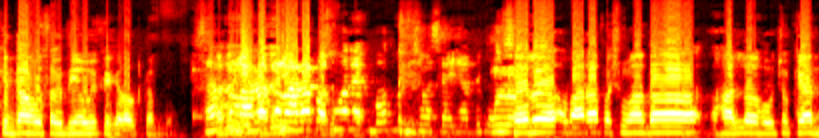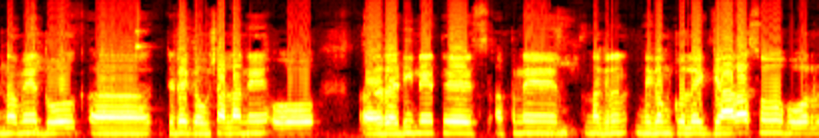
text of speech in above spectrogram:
ਕਿੱਦਾਂ ਹੋ ਸਕਦੀ ਹੈ ਉਹ ਵੀ ਫਿਗਰ ਆਊਟ ਕਰਦੇ ਹਾਂ। ਸਰ ਅਵਾਰਾ ਪਸ਼ੂਆਂ ਦਾ ਇੱਕ ਬਹੁਤ ਵੱਡੀ ਸਮੱਸਿਆ ਹੈ ਸਰ ਅਵਾਰਾ ਪਸ਼ੂਆਂ ਦਾ ਹੱਲ ਹੋ ਚੁੱਕਿਆ। ਨਵੇਂ ਦੋ ਜਿਹੜੇ ਗਊਸ਼ਾਲਾ ਨੇ ਉਹ ਰੈਡੀ ਨੇ ਤੇ ਆਪਣੇ ਨਗਰ ਨਿਗਮ ਕੋਲੇ 1100 ਹੋਰ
